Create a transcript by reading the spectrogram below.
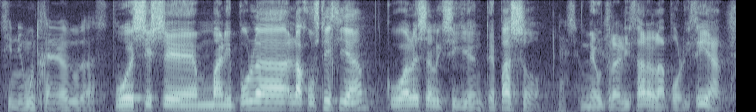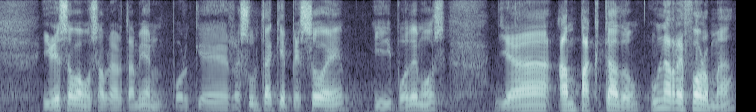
sin ningún género de dudas. Pues si se manipula la justicia, ¿cuál es el siguiente paso? Neutralizar a la policía. Y de eso vamos a hablar también, porque resulta que PSOE y Podemos ya han pactado una reforma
